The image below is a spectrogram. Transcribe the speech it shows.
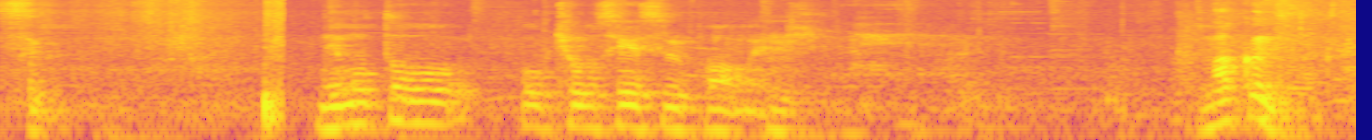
すぐ。根元を矯正するパーマ焼き、巻くんじゃなくて。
